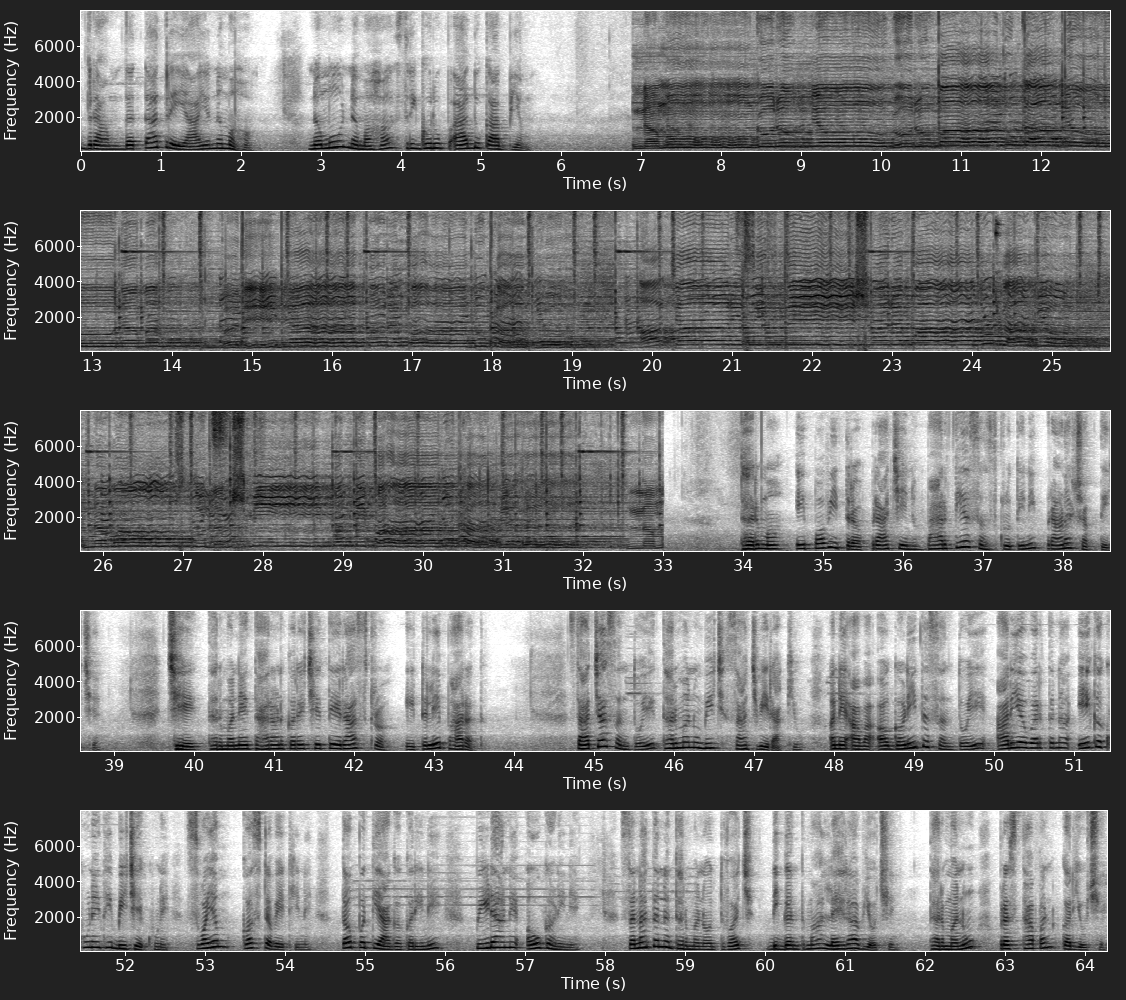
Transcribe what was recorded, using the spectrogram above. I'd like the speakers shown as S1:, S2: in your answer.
S1: દ્રામ દત્તાત્રેયાય નમઃ નમો નમઃ શ્રી ગુરુપાદુકાભ્યમ
S2: નમો
S1: ધર્મ એ પવિત્ર, પ્રાચીન ભારતીય સંસ્કૃતિની પ્રાણશક્તિ છે. જે ધર્મને ધારણ કરે છે તે રાષ્ટ્ર એટલે ભારત. સાચા સંતોએ ધર્મનું બીજ સાચવી રાખ્યું અને આવા અગણિત સંતોએ આર્યવર્તના એક ખૂણેથી બીજે ખૂણે સ્વયં કષ્ટ વેઠીને, તપ ત્યાગ કરીને, પીડાને અવગણીને, સનાતન ધર્મનો ધ્વજ દિગંતમાં લહેરાવ્યો છે. ધર્મનું પ્રસ્થાપન કર્યું છે.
